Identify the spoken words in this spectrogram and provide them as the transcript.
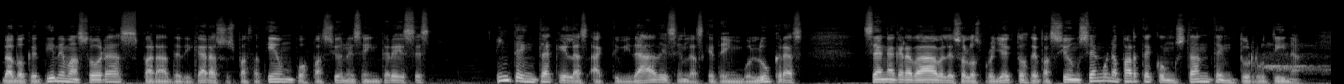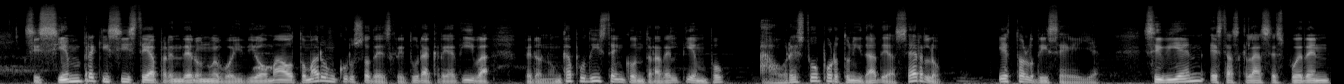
dado que tiene más horas para dedicar a sus pasatiempos, pasiones e intereses. Intenta que las actividades en las que te involucras sean agradables o los proyectos de pasión sean una parte constante en tu rutina. Si siempre quisiste aprender un nuevo idioma o tomar un curso de escritura creativa, pero nunca pudiste encontrar el tiempo, ahora es tu oportunidad de hacerlo. Y esto lo dice ella. Si bien estas clases pueden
